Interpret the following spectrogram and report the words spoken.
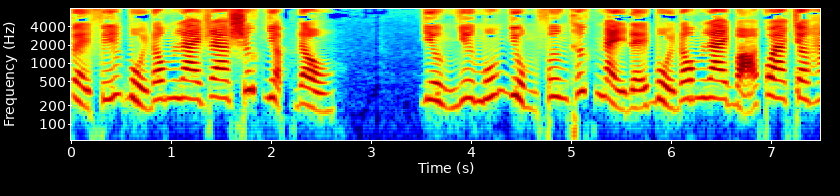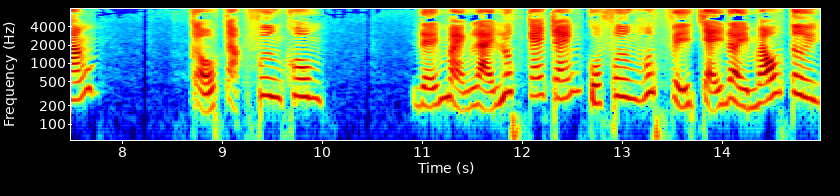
về phía Bùi Đông Lai ra sức dập đầu. Dường như muốn dùng phương thức này để Bùi Đông Lai bỏ qua cho hắn. Cậu tặc Phương Khôn. Để mạng lại lúc cái trán của Phương Húc vĩ chảy đầy máu tươi.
